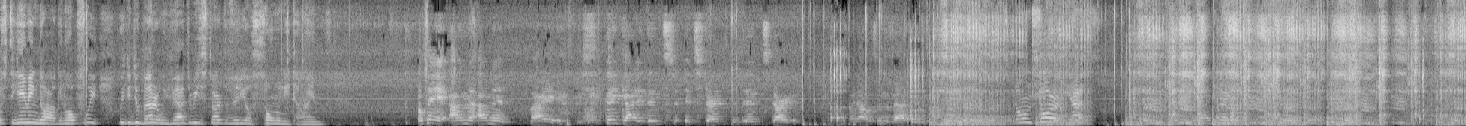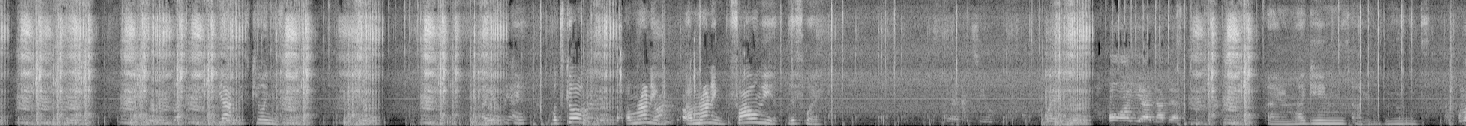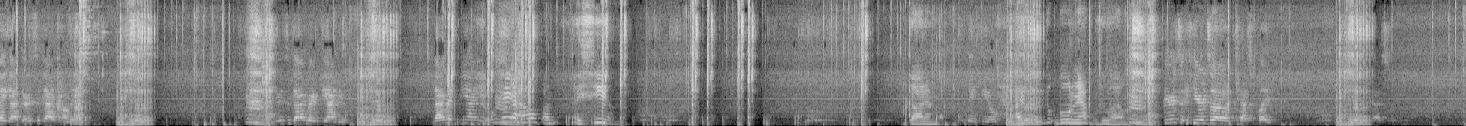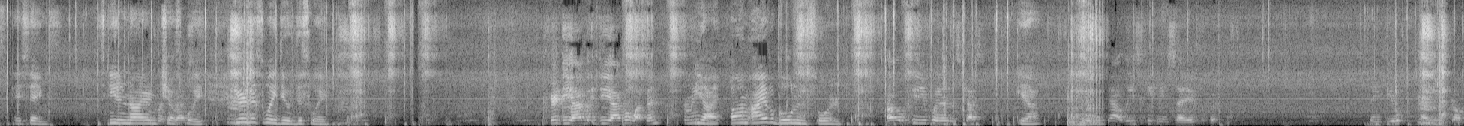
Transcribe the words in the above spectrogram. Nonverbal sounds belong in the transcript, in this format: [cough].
it's the gaming dog, and hopefully we can do better. We've had to restart the video so many times. Okay, I'm I'm in. I thank God it didn't it start it didn't start when I was in the bathroom. Stone sword, yes. Yeah, I'm just killing this guy. I guess I can't. Let's go. I'm running. Oh. I'm running. Follow me this way. Yeah, I can see you. Wait. Oh yeah, not bad. Iron leggings, iron boots. Oh my God, there's a guy coming. There's a guy right behind you. Guy right behind you. Okay, I help. I'm, I see him. Got him. Thank you. I have two golden apples. Ooh, help. Here's here's a chest plate. Chest. Okay, thanks. Just need an iron put the chest rest. plate. Here, this way, dude. This way. Here, do you have do you have a weapon for me? Yeah. Um, I have a golden sword. Oh, can you put it in this chest? Yeah. Yeah, at least keep me safe. Thank you. Let's go.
